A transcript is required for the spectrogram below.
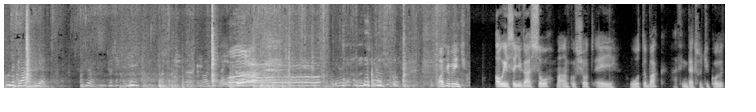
Koen is reg weer. Ja, dis ek. Daai klein. Waar's jou winch? Oh, wait, so you guys saw my uncle shot a water buck. I think that's what you call it.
